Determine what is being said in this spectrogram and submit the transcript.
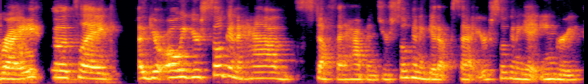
right? So it's like, uh, you're oh you're still going to have stuff that happens you're still going to get upset you're still going to get angry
